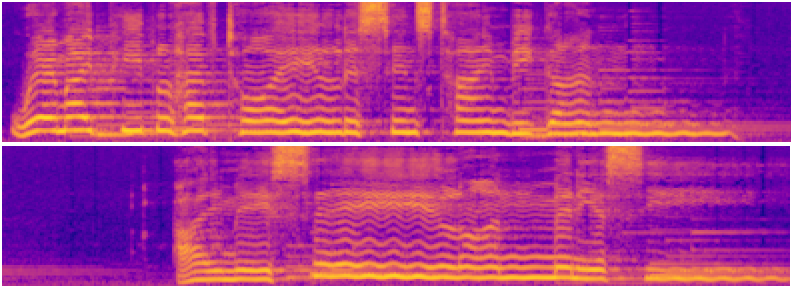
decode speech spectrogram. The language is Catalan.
Where my people have toiled since time begun I may sail on many a sea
